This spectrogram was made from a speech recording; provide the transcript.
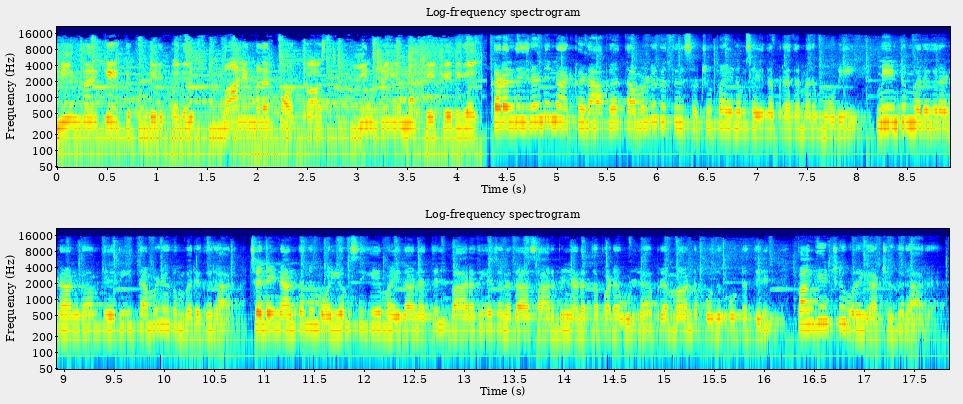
நீங்கள் கேட்டுக்கொண்டிருப்பது மாலைமலர் பாட்காஸ்ட். இன்றைய முக்கிய செய்திகள். கடந்த இரண்டு நாட்களாக தமிழகத்தில் சுற்றுப்பயணம் செய்த பிரதமர் மோடி மீண்டும் வருகிற நான்காம் தேதி தமிழகம் வருகிறார். சென்னை நந்தனம் ஒய்எம்சிஏ மைதானத்தில் பாரதிய ஜனதா சார்பில் நடத்தப்பட உள்ள பிரம்மாண்ட பொதுக்கூட்டத்தில் பங்கேற்று உரையாற்றுகிறார்.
